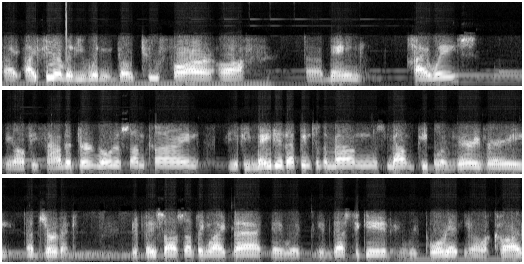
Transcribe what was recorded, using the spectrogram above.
I, I feel that he wouldn't go too far off uh, main highways. You know, if he found a dirt road of some kind, if he made it up into the mountains, mountain people are very, very observant if they saw something like that, they would investigate it and report it. You know, a car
